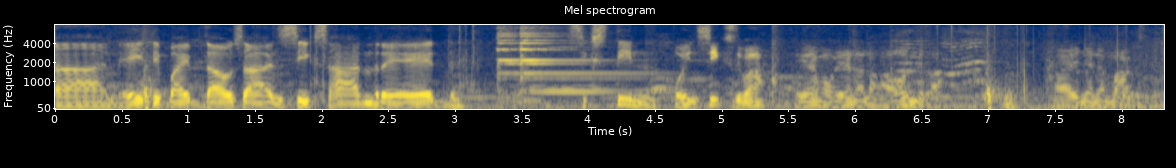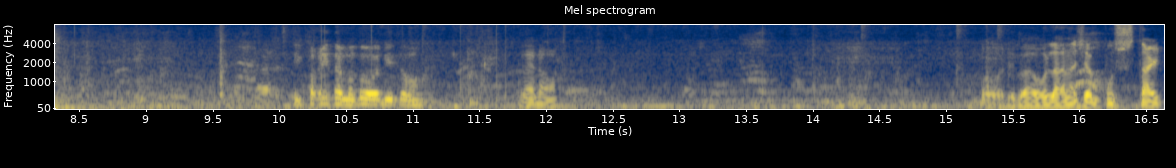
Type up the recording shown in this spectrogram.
Yan, 85,616.6, di ba? Tingnan mo, yan, naka-on, di ba? Ayaw niya na mag... Ah, ipakita mo to dito. Ayan o. Oh, di ba? Wala na siyang push start.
